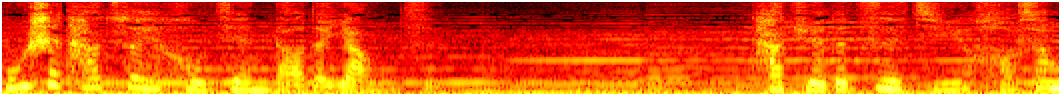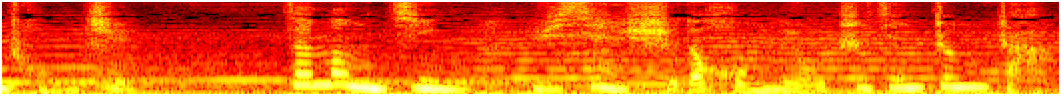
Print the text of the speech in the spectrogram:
不是他最后见到的样子。他觉得自己好像重置，在梦境与现实的洪流之间挣扎。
